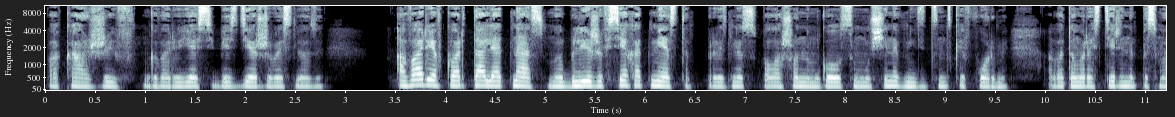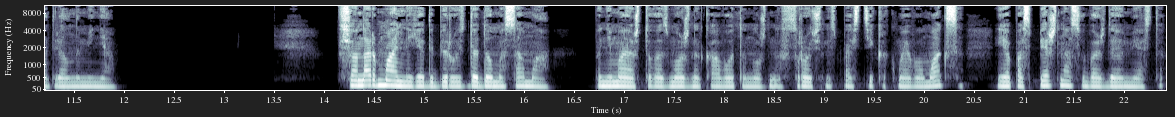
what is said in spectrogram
пока жив», — говорю я себе, сдерживая слезы. «Авария в квартале от нас, мы ближе всех от места», произнес сполошенным голосом мужчина в медицинской форме, а потом растерянно посмотрел на меня. «Все нормально, я доберусь до дома сама. Понимая, что, возможно, кого-то нужно срочно спасти, как моего Макса, я поспешно освобождаю место.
